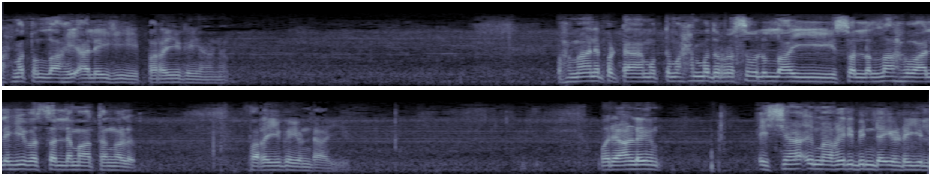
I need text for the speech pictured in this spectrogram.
റഹ്മത്തുല്ലാഹി അലൈഹി പറയുകയാണ് ബഹുമാനപ്പെട്ട മുത്തു മുഹമ്മദ് റസൂലുല്ലായി സ്വല്ലല്ലാഹു അലഹി വസല്ലമ തങ്ങൾ പറയുകയുണ്ടായി. ഒരാൾ ഇഷാ മഗ്രിബിന്റെ ഇടയിൽ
